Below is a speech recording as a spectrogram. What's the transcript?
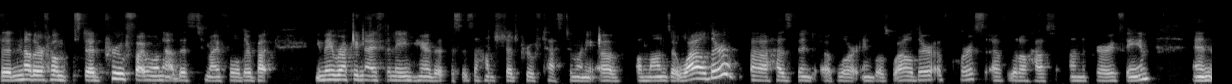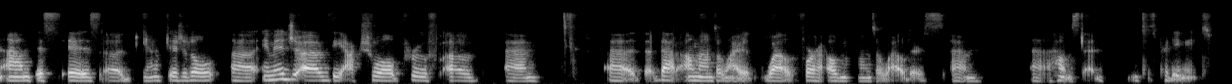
another homestead proof. I won't add this to my folder, but you may recognize the name here. This is a homestead proof testimony of Almanzo Wilder, uh, husband of Laura Ingalls Wilder, of course, of Little House on the Prairie fame. And um, this is a you know, digital uh, image of the actual proof of um, uh, that Almanzo Wild for Almanzo Wilder's um, uh, homestead, which is pretty neat.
